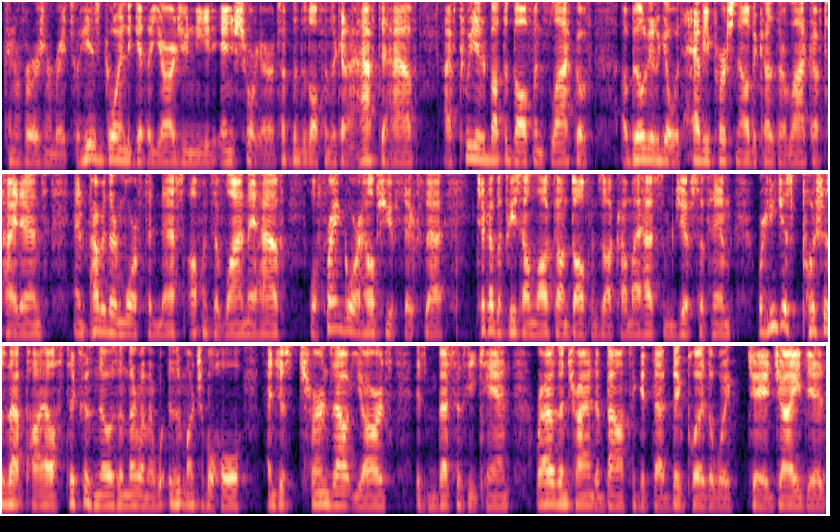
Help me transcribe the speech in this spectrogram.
conversion rate. So he is going to get the yards you need in short yards, something the Dolphins are going to have to have. I've tweeted about the Dolphins' lack of ability to go with heavy personnel because their lack of tight ends and probably their more finesse offensive line they have. Well, Frank Gore helps you fix that. Check out the piece on lockedondolphins.com. I have some gifs of him where he just pushes that pile, sticks his nose in there when there isn't much of a hole, and just churns out yards as best as he can, rather than trying to bounce and get that big play the way Jay Ajayi did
